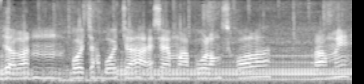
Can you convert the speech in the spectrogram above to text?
jalan bocah-bocah SMA pulang sekolah rame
